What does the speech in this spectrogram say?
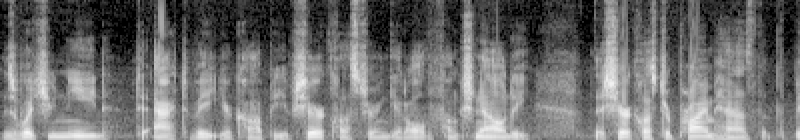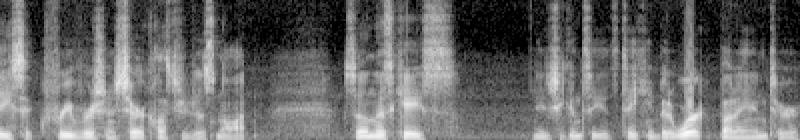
is what you need to activate your copy of Share Cluster and get all the functionality that Share Cluster Prime has that the basic free version of Share Cluster does not. So in this case, as you can see, it's taking a bit of work, but I enter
